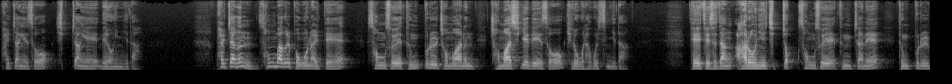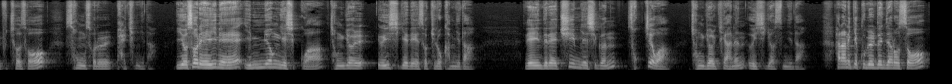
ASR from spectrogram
8장에서 10장의 내용입니다. 8장은 성막을 봉헌할 때 성소의 등불을 점화하는 점화식에 대해서 기록을 하고 있습니다. 대제사장 아론이 직접 성소의 등잔에 등불을 붙여서 성소를 밝힙니다. 이어서 레위인의 임명 예식과 정결 의식에 대해서 기록합니다. 레위인들의 취임 예식은 속죄와 정결케 하는 의식이었습니다. 하나님께 구별된 자로서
